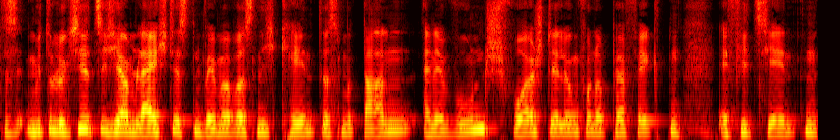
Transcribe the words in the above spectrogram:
das mythologisiert sich ja am leichtesten, wenn man was nicht kennt, dass man dann eine Wunschvorstellung von einer perfekten, effizienten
